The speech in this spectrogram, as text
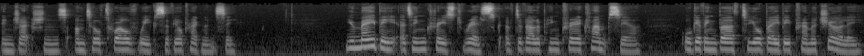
injections until 12 weeks of your pregnancy. You may be at increased risk of developing preeclampsia or giving birth to your baby prematurely.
